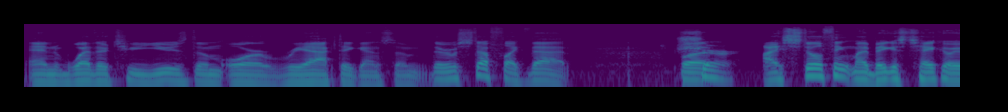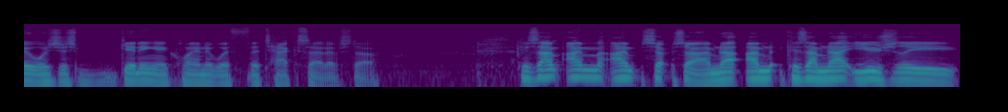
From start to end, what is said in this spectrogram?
and whether to use them or react against them. There was stuff like that. But Sure. I still think my biggest takeaway was just getting acquainted with the tech side of stuff. Because I'm I'm I'm so, sorry I'm not I'm because I'm not usually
